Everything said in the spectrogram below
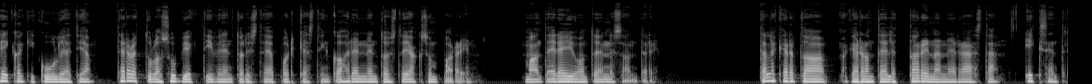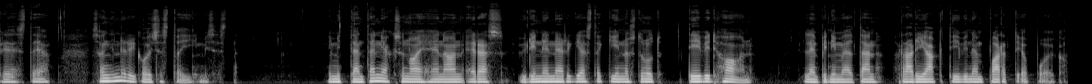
Hei kaikki kuulijat ja tervetuloa Subjektiivinen todistaja podcastin 12 jakson pariin. Mä oon teidän juontajanne Santeri. Tällä kertaa mä kerron teille tarinan eräästä eksentrisestä ja sangen erikoisesta ihmisestä. Nimittäin tämän jakson aiheena on eräs ydinenergiasta kiinnostunut David Hahn, lempinimeltään radioaktiivinen partiopoika.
